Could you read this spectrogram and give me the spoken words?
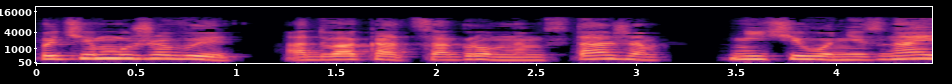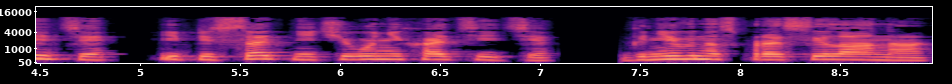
Почему же вы, адвокат с огромным стажем, ничего не знаете и писать ничего не хотите? гневно спросила она.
